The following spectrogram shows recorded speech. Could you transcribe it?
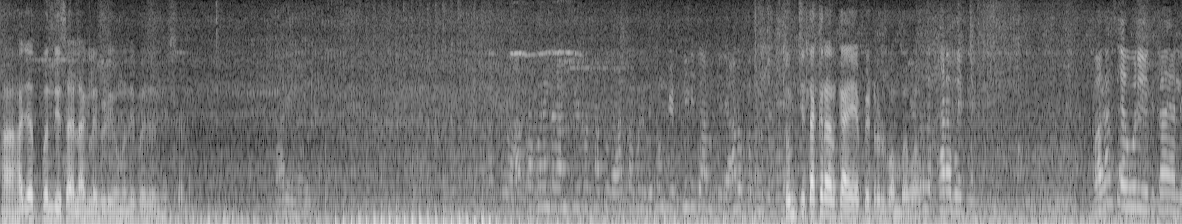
हा ह्याच्यात पण दिसायला लागलं व्हिडिओमध्ये पण दिसायला. पाणी नाही. आतापर्यंत आतापर्यंत आलो का तुमची तक्रार काय आहे पेट्रोल पंप पेट्रोल खराब आहे ते. बघा ना त्या काय आले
